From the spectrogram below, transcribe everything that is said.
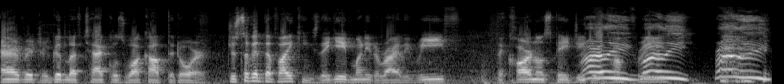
average or good left tackles walk out the door. Just look at the Vikings. They gave money to Riley Reiff. The Cardinals paid J.J. Riley, Humphries. Riley, Riley.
